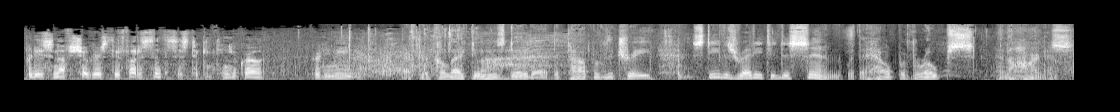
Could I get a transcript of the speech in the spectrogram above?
produce enough sugars through photosynthesis to continue growth. Pretty neat. After collecting his data at the top of the tree, Steve is ready to descend with the help of ropes and a harness.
